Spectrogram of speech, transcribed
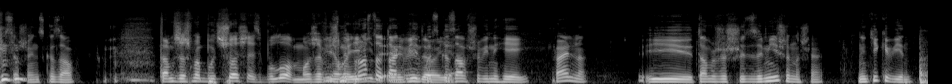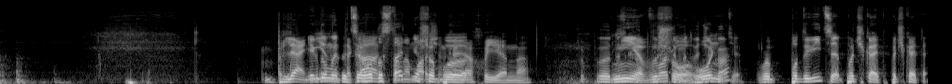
не все, що він сказав. там же ж, мабуть, що щось було, може в Він нього не і просто від- так він відео би є. сказав, що він гей. Правильно? І там же щось замішано ще. Не тільки він. Бля, ні, Як думаєте, цього достатньо, щоб- охуєнна. Щоб, е, Ні, ви що, гоніте? Ви подивіться, почекайте, почекайте.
